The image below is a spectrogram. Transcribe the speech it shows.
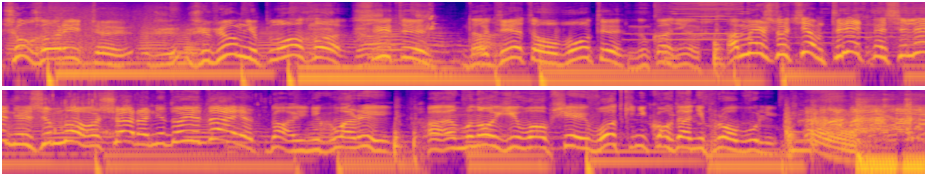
что говорить-то, Ж- живем неплохо, сыты, Да. одеты, обуты. Ну, конечно. А между тем треть населения земного шара не доедает. Да, и не говори. А Многие вообще и водки никогда не пробовали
